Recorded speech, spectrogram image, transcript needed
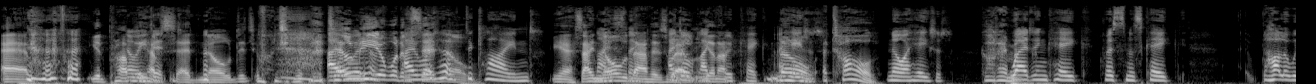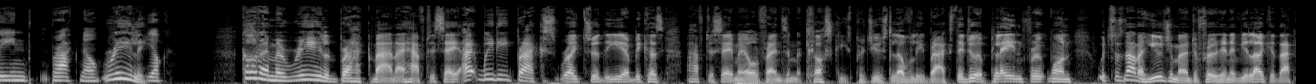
um, you'd probably you have didn't. said no. Did you? You- Tell me have- you would have I said would have no. declined. Yes, I know that as well. I don't like You're not- fruitcake. No, I hate it. at all. No, I hate it. God, I'm a- Wedding cake, Christmas cake, Halloween brack. No, Really? yuck. God, I'm a real brack man, I have to say. I, we'd eat bracks right through the year because I have to say my old friends in McCluskey's produce lovely bracks. They do a plain fruit one, which there's not a huge amount of fruit in if you like it that,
